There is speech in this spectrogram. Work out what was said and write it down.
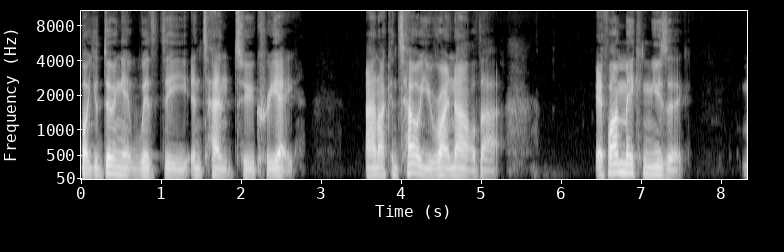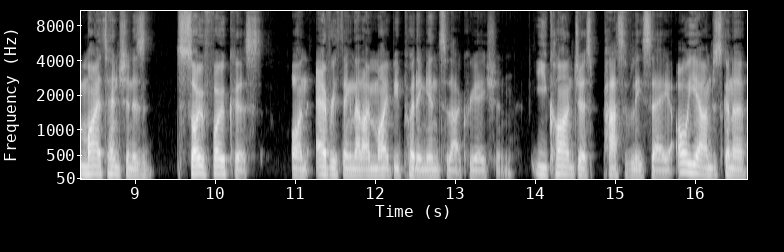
but you're doing it with the intent to create. And I can tell you right now that if I'm making music, my attention is so focused on everything that I might be putting into that creation. You can't just passively say, "Oh yeah, I'm just going to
